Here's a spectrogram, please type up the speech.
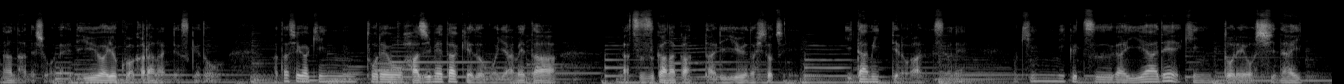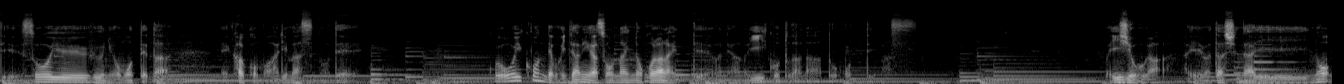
何なんでしょうね。理由はよくわからないんですけど私が筋トレを始めたけどもやめた続かなかった理由の一つに痛みっていうのがあるんですよね。筋肉痛が嫌で筋トレをしないっていうそういうふうに思ってた過去もありますのでこれ追い込んでも痛みがそんなに残らないっていうのはねあのいいことだなと思っています。以上がえ私なりの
